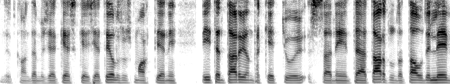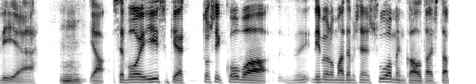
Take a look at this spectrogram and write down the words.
jotka on tämmöisiä keskeisiä teollisuusmahtia, niin niiden tarjontaketjuissa niin tämä tartuntatauti leviää. Mm. Ja se voi iskeä tosi kovaa nimenomaan tämmöiseen Suomen kaltaista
